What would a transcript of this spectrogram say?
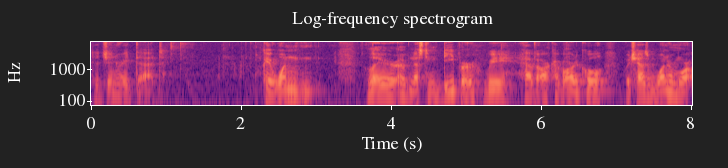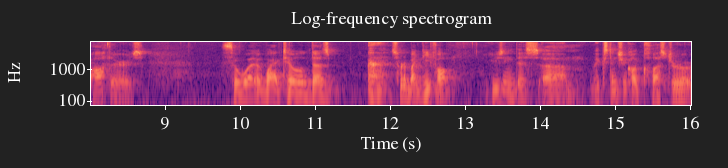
to generate that. Okay, one layer of nesting deeper, we have archive article, which has one or more authors. So what Wagtail does, sort of by default, using this um, extension called cluster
